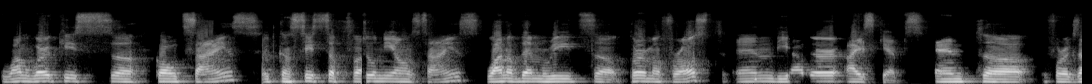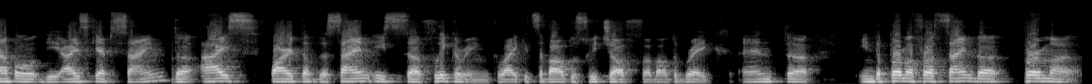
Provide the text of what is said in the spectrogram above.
One work is uh, called Signs. It consists of uh, two neon signs. One of them reads uh, permafrost and the other ice caps. And uh, for example, the ice cap sign, the ice part of the sign is uh, flickering, like it's about to switch off, about to break. And uh, in the permafrost sign, the perma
